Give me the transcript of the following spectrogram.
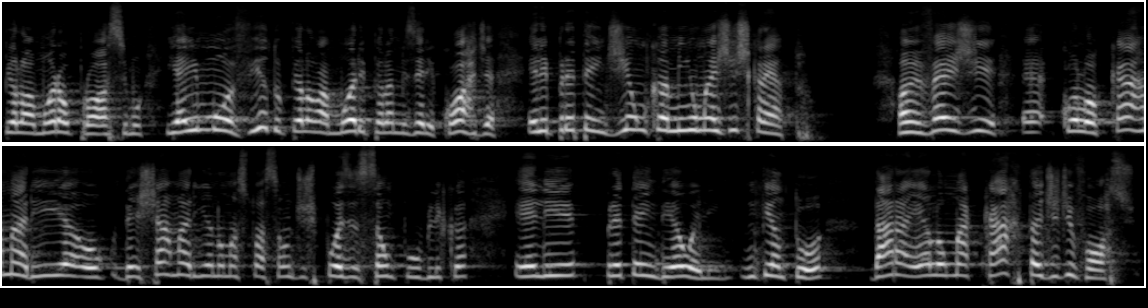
pelo amor ao próximo, e aí, movido pelo amor e pela misericórdia, ele pretendia um caminho mais discreto. Ao invés de é, colocar Maria ou deixar Maria numa situação de exposição pública, ele pretendeu, ele intentou dar a ela uma carta de divórcio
